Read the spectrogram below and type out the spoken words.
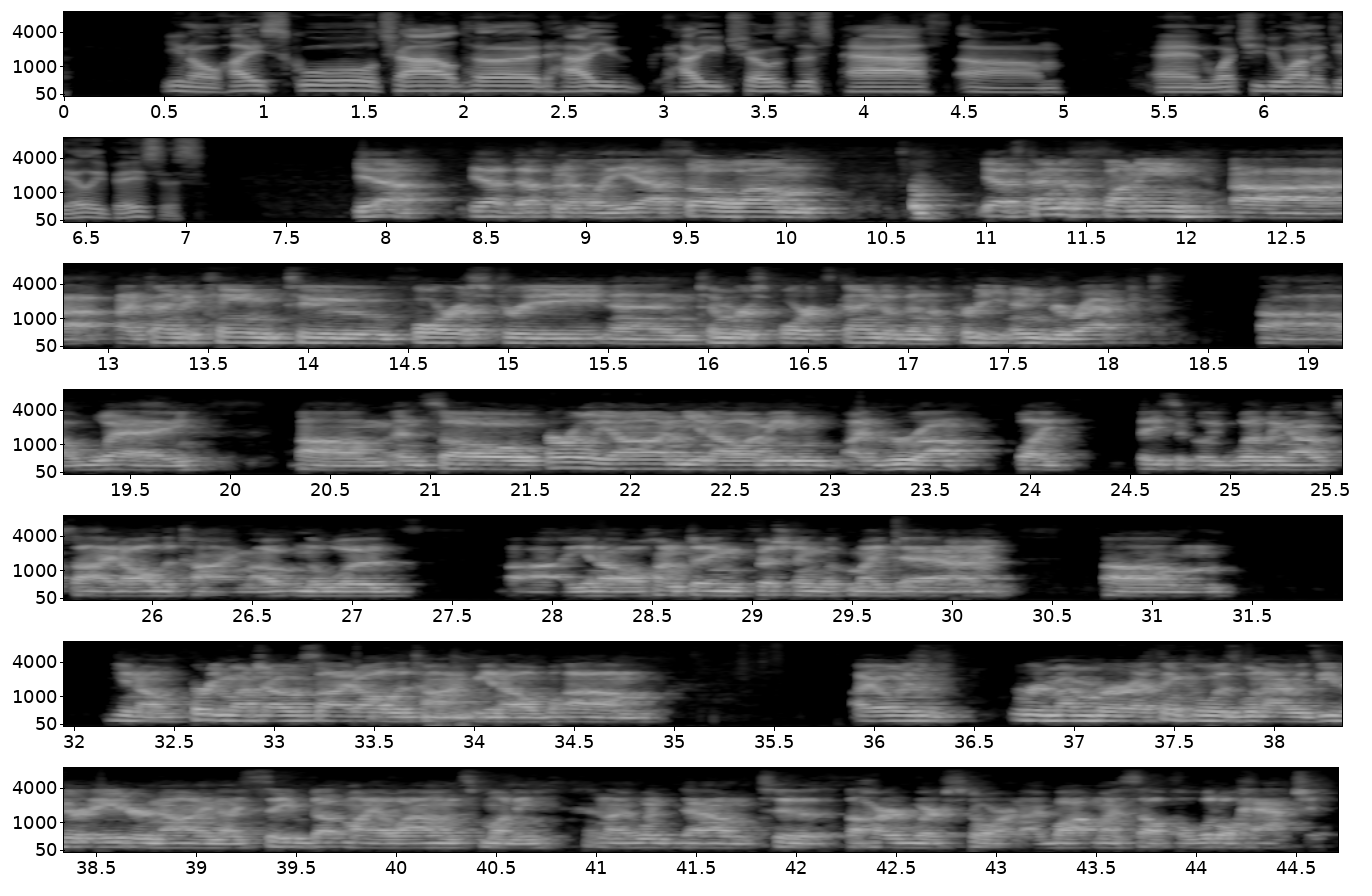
you know high school, childhood, how you how you chose this path, um, and what you do on a daily basis. Yeah, yeah, definitely. Yeah, so um, yeah, it's kind of funny. Uh, I kind of came to forestry and timber sports kind of in a pretty indirect uh, way. Um, and so early on, you know, I mean, I grew up like basically living outside all the time, out in the woods, uh, you know, hunting, fishing with my dad. Um, you know, pretty much outside all the time. You know, um, I always remember, I think it was when I was either eight or nine, I saved up my allowance money and I went down to the hardware store and I bought myself a little hatchet.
